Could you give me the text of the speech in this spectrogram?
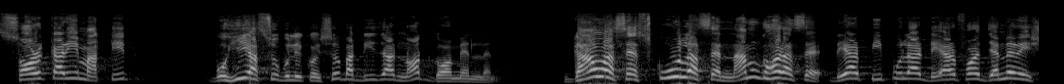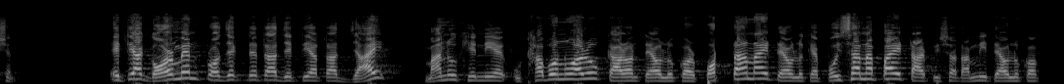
চৰকাৰী মাটিত বহি আছো বুলি কৈছো but these are not government land গাঁও আছে স্কুল আছে নামঘৰ আছে they are people are they are for generation এতিয়া গভৰ্ণমেণ্ট প্ৰজেক্ট এটা যেতিয়া তাত যায় মানুহখিনিয়ে উঠাব নোৱাৰোঁ কাৰণ তেওঁলোকৰ পট্টা নাই তেওঁলোকে পইচা নাপায় তাৰপিছত আমি তেওঁলোকক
